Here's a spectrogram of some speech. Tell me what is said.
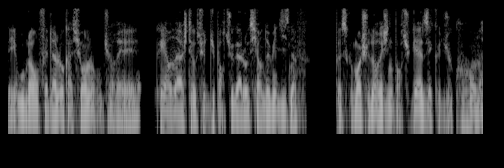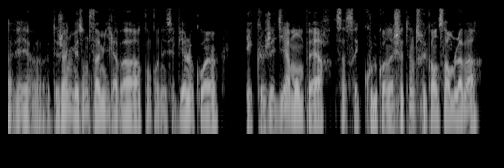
et où là on fait de la location longue durée. Et on a acheté au sud du Portugal aussi en 2019 parce que moi je suis d'origine portugaise et que du coup on avait euh, déjà une maison de famille là-bas, qu'on connaissait bien le coin et que j'ai dit à mon père ça serait cool qu'on achète un truc ensemble là-bas.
